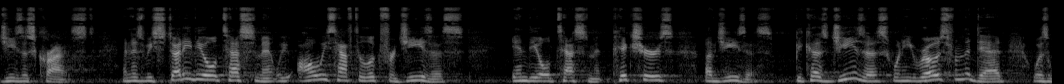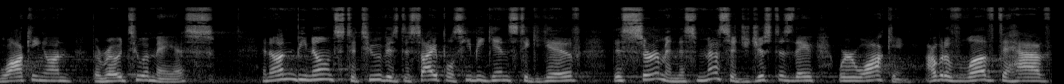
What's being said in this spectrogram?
Jesus Christ. And as we study the Old Testament, we always have to look for Jesus in the Old Testament, pictures of Jesus. Because Jesus, when he rose from the dead, was walking on the road to Emmaus. And unbeknownst to two of his disciples, he begins to give this sermon, this message, just as they were walking. I would have loved to have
